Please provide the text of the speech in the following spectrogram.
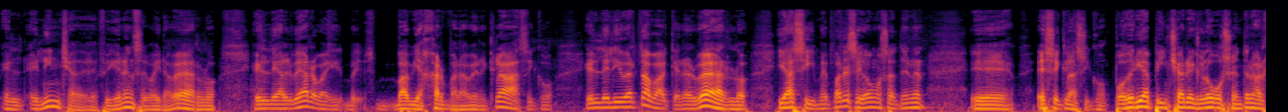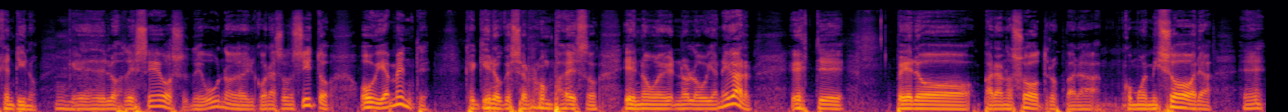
el, el hincha de Figuerense va a ir a verlo, el de Alvear va a, ir- va a viajar para ver el clásico, el de Libertad va a querer verlo, y así, me parece que vamos a tener eh, ese clásico. Podría pinchar el globo central argentino, que desde los deseos de uno, del corazoncito, obviamente, que quiero que se rompa eso, eh, no, eh, no lo voy a negar. Este, pero para nosotros, para como emisora ¿eh?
